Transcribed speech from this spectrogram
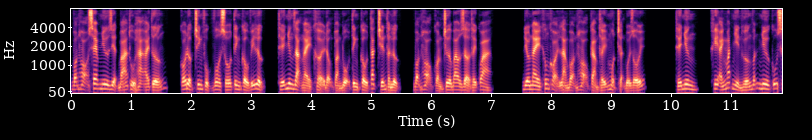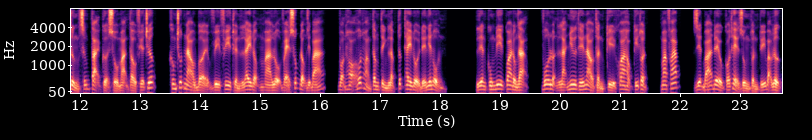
Bọn họ xem như diệt bá thủ hạ ái tướng, có được chinh phục vô số tinh cầu vĩ lực, thế nhưng dạng này khởi động toàn bộ tinh cầu tác chiến thần lực, bọn họ còn chưa bao giờ thấy qua. Điều này không khỏi làm bọn họ cảm thấy một trận bối rối. Thế nhưng, khi ánh mắt nhìn hướng vẫn như cũ sừng sững tại cửa sổ mạng tàu phía trước, không chút nào bởi vì phi thuyền lay động mà lộ vẻ xúc động diệt bá bọn họ hốt hoảng tâm tình lập tức thay đổi đến yên ổn. Liền cùng đi qua đồng dạng, vô luận là như thế nào thần kỳ khoa học kỹ thuật, ma pháp, diệt bá đều có thể dùng thuần túy bạo lực,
